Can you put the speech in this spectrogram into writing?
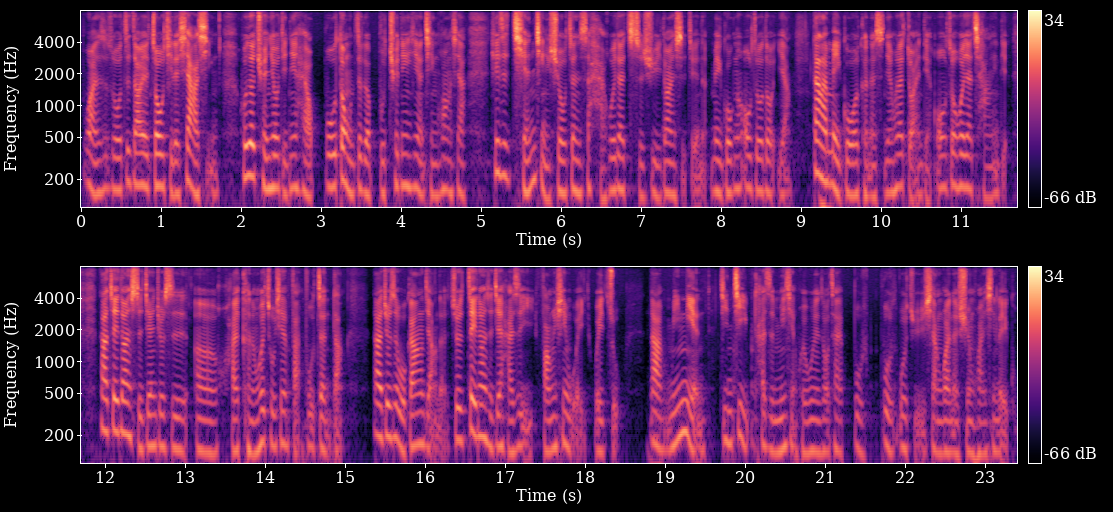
不管是说制造业周期的下行，或者全球经济还有波动这个不确定性的情况下，其实前景修正是还会再持续一段时间的。美国跟欧洲都一样，当然美国可能时间会再短一点，欧洲会再长一点。那这段时间就是呃，还可能会出现反复震荡。那就是我刚刚讲的，就是这段时间还是以防御性为为主。那明年经济开始明显回温的时候，才布布布局相关的循环性类股。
